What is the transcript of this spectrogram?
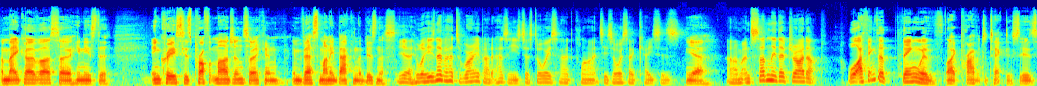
a makeover, so he needs to increase his profit margin so he can invest money back in the business. Yeah, well, he's never had to worry about it, has he? He's just always had clients. He's always had cases, Yeah. um, and suddenly they've dried up. Well, I think the thing with like private detectives is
